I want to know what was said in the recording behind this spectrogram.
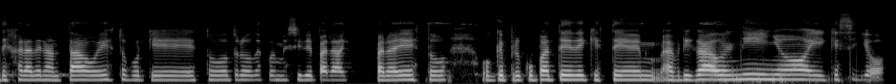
dejar adelantado esto porque esto otro después me sirve para, para esto, o que preocúpate de que esté abrigado el niño y qué sé yo,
